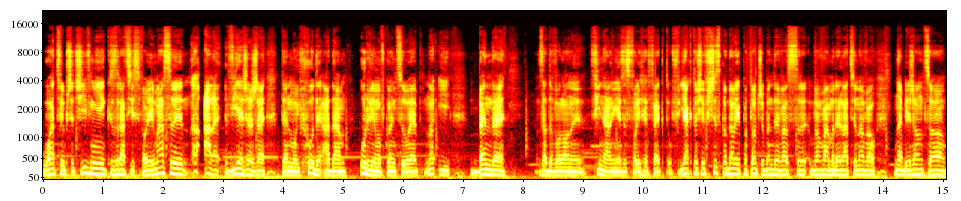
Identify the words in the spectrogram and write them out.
łatwy przeciwnik z racji swojej masy, no ale wierzę, że ten mój chudy Adam urwie mu w końcu łeb. No i będę zadowolony finalnie ze swoich efektów. Jak to się wszystko dalej potoczy, będę was, wam relacjonował na bieżąco.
